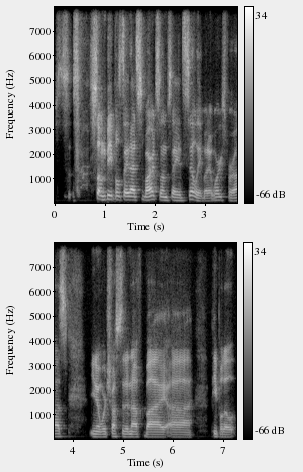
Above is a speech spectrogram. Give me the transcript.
some people say that's smart some say it's silly but it works for us. You know we're trusted enough by uh people to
